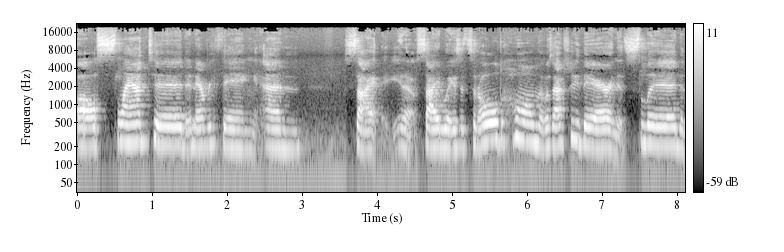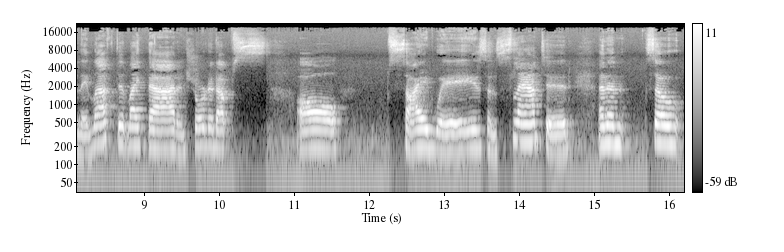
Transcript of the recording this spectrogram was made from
all slanted and everything and side you know sideways. It's an old home that was actually there and it slid and they left it like that and shorted up all sideways and slanted. And then so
